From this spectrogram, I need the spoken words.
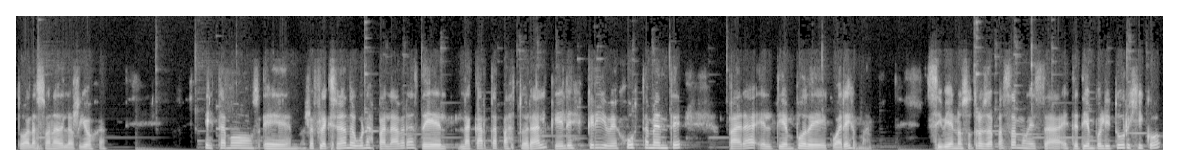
toda la zona de La Rioja. Estamos eh, reflexionando algunas palabras de la carta pastoral que él escribe justamente para el tiempo de Cuaresma. Si bien nosotros ya pasamos este tiempo litúrgico,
